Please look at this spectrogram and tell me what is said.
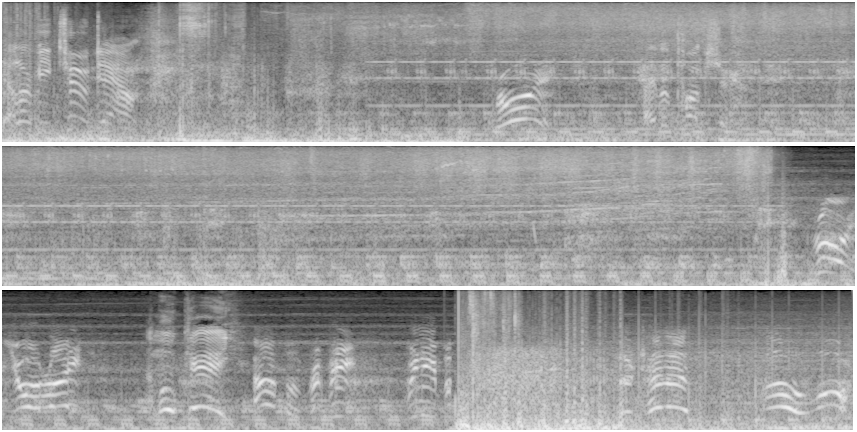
LRV-2 down. Roy! I have a puncture. Okay. Alpha, repeat! We need... Lieutenant! Oh, Lord!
